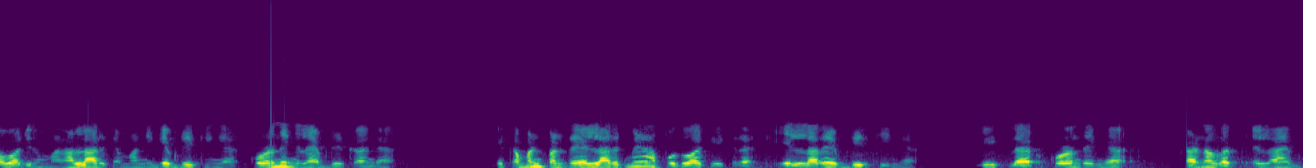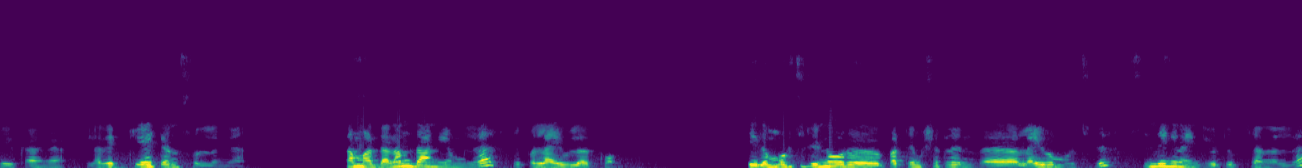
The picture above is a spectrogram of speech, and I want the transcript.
அவாரிங்கம்மா நல்லா இருக்கேன்மா. நீங்கள் எப்படி இருக்கீங்க? குழந்தைங்களாம் எப்படி இருக்காங்க? நீங்கள் கமெண்ட் பண்ணுற எல்லாருக்குமே நான் பொதுவாக கேட்குறேன் எல்லாரும் எப்படி இருக்கீங்க? வீட்டில் குழந்தைங்க கணவர் எல்லாம் எப்படி இருக்காங்க? எல்லாரையும் கேட்டேன்னு சொல்லுங்கள் நம்ம தனம் தானியமில் இப்போ லைவில் இருக்கோம். இதை முடிச்சுட்டு இன்னும் ஒரு பத்து நிமிஷத்தில் இந்த லைவை முடிச்சுட்டு சிந்திங்க நைன் யூடியூப் சேனலில்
